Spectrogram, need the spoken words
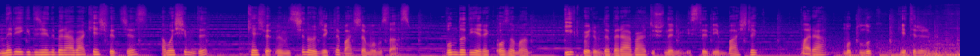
Nereye gideceğini beraber keşfedeceğiz ama şimdi keşfetmemiz için öncelikle başlamamız lazım. Bunu da diyerek o zaman ilk bölümde beraber düşünelim istediğim başlık para mutluluk getirir mi?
